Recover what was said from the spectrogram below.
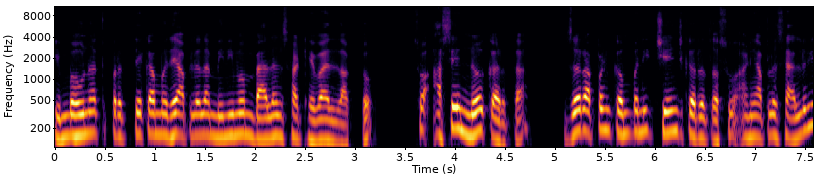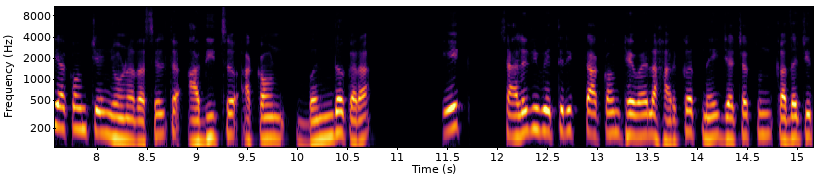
किंबहुना प्रत्येकामध्ये आपल्याला मिनिमम बॅलन्स हा ठेवायला लागतो. सो असे न करता जर आपण कंपनी चेंज करत असू आणि आपलं सॅलरी अकाउंट चेंज होणार असेल तर आधीचं अकाउंट बंद करा. एक सॅलरी व्यतिरिक्त अकाउंट ठेवायला हरकत नाही ज्याच्यातून कदाचित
